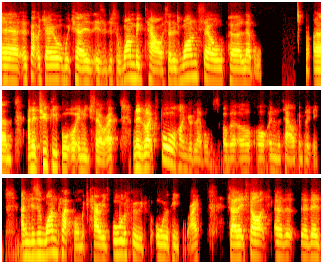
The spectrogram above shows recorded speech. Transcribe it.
uh, a jail which has is just a one big tower. So there's one cell per level, um, and there's two people in each cell, right? And there's like 400 levels of it in the tower completely. And this is one platform which carries all the food for all the people, right? So it starts. Uh, the, the, there's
